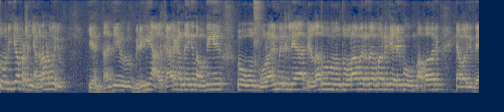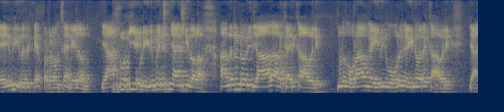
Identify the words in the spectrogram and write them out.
തൂറിക്കുക. പക്ഷെ ഞങ്ങളവിടെ വരും. എന്താ ചെയ്യും ഇവർ ഈ ആൾക്കാരെ കണ്ടു കഴിഞ്ഞാൽ നമുക്ക് ഈ തൂറാനും പറ്റില്ല. ഉള്ള തൂറാൻ അവർ കയറി പോകും അപ്പോൾ അവർ ഞാൻ പറഞ്ഞു ദയവ് ചെയ്തിട്ട് പെട്രോൾ ബോക്സ് എന്റെ കയ്യിൽ ഞാൻ പോയി എവിടെയെങ്കിലും വെച്ച് ഞാൻ ചെയ്തോളാം. എന്നിട്ടുണ്ട് ഒരു ജാത ആൾക്കാർ കാവൽ. നമ്മുടെ തൂറാൻ കഴിയുന്ന ഊറ് കഴിയുന്നവരെ കാവൽ. ഞാൻ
